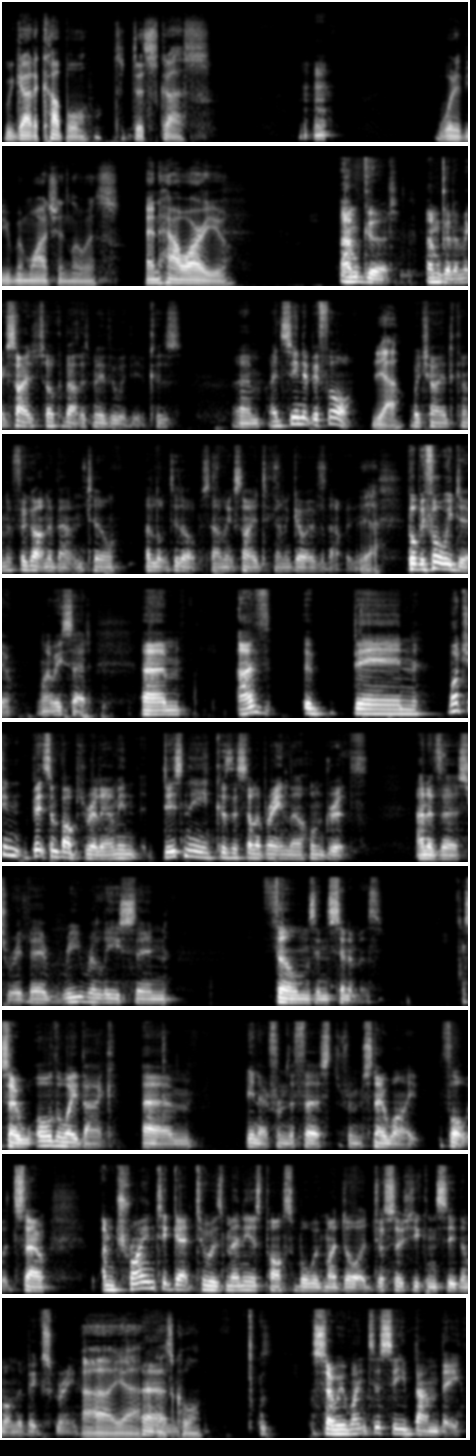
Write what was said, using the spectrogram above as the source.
we got a couple to discuss. Mhm. What have you been watching, Lewis? And how are you? I'm good. I'm good. I'm excited to talk about this movie with you because um, I'd seen it before, Yeah, which I had kind of forgotten about until I looked it up. So I'm excited to kind of go over that with you. yeah. But before we do, like we said, um, I've uh, been watching bits and bobs. Really, I mean Disney because they're celebrating their hundredth anniversary. They're re-releasing films in cinemas. So all the way back, um, you know, from the first from Snow White forward. So I'm trying to get to as many as possible with my daughter, just so she can see them on the big screen. Uh, yeah, that's Um, cool. So we went to see Bambi,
